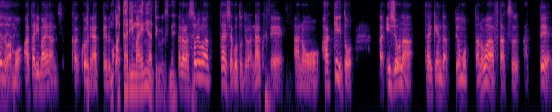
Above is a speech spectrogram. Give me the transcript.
いうのはもう当たり前なんですよ。かこういうのやってい。ると当。たり前になってくるんですね。だからそれは大したことではなくて、あのはっきりとあ異常な体験だって思ったのは2つあって、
